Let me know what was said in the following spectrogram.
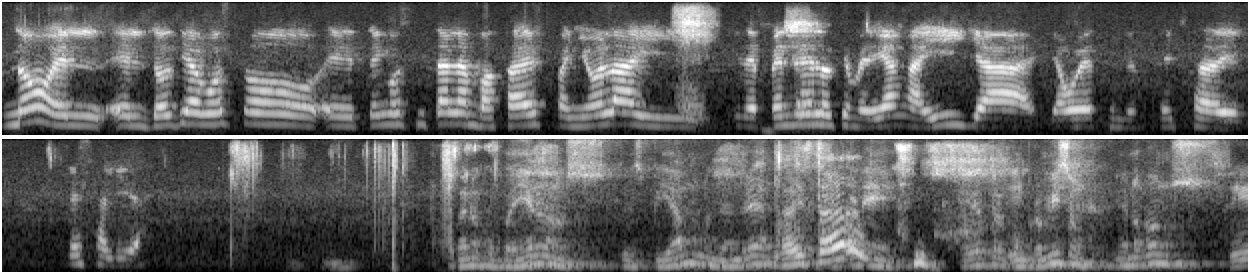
No, el, el 2 de agosto eh, tengo cita en la Embajada Española y, depende de lo que me digan ahí, ya, ya voy a tener fecha de, de salida. Bueno, compañeros, nos despidamos de Andrea. Ahí está. Hay otro compromiso, ya nos vamos. Sí,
